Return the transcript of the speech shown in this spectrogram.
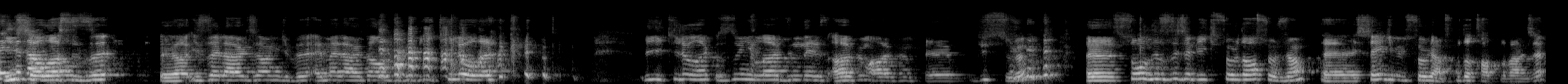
Senin İnşallah sizi e, İzel Ercan gibi, Emel Erdal gibi bir ikili olarak bir ikili olarak uzun yıllar dinleriz. Albüm albüm e, bir sürü. E, son hızlıca bir iki soru daha soracağım. E, şey gibi bir soru yapmış. Bu da tatlı bence.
